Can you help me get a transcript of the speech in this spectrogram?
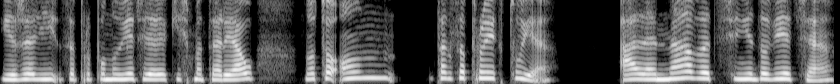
Jeżeli zaproponujecie jakiś materiał, no to on tak zaprojektuje. Ale nawet się nie dowiecie,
